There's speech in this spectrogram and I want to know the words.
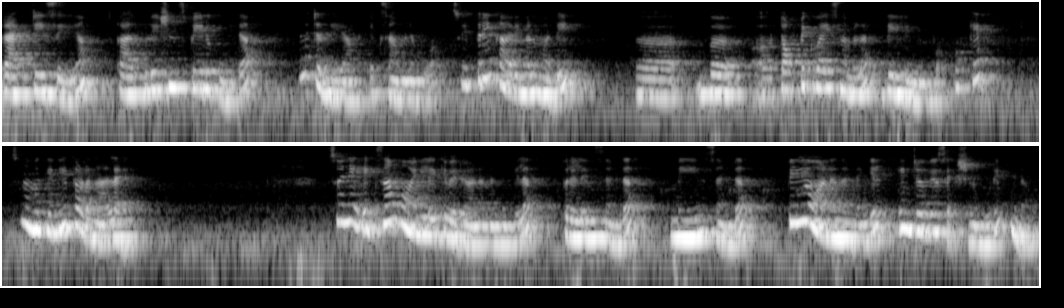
പ്രാക്ടീസ് ചെയ്യുക കാൽക്കുലേഷൻ സ്പീഡ് കൂട്ടുക എന്നിട്ട് എന്ത് ചെയ്യാം? എക്സാമിന് പോവാം. സോ ഇത്രയും കാര്യങ്ങൾ മതി. ടോപ്പിക് വൈസ് നമ്മൾ ഡീൽ ചെയ്യുമ്പോൾ ഓക്കെ സോ നമുക്കിനി തുടങ്ങാം അല്ലേ? സോ ഇനി എക്സാം പോയിന്റിലേക്ക് വരികയാണെന്നുണ്ടെങ്കിൽ പ്രിലിംസ് ഉണ്ട് മെയിൻസ് ഉണ്ട് പി ഒ ആണെന്നുണ്ടെങ്കിൽ ഇന്റർവ്യൂ സെക്ഷനും കൂടി ഉണ്ടാവും.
